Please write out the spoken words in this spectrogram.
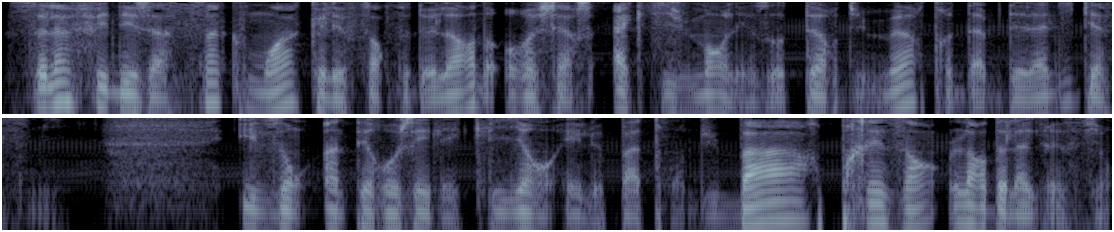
Cela fait déjà cinq mois que les forces de l'ordre recherchent activement les auteurs du meurtre d'Abdelali Gasmi. Ils ont interrogé les clients et le patron du bar présents lors de l'agression.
